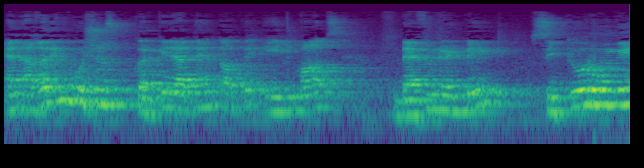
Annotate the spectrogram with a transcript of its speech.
एंड अगर इन क्वेश्चंस को करके जाते हैं तो आपके एट मार्क्स डेफिनेटली सिक्योर होंगे।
